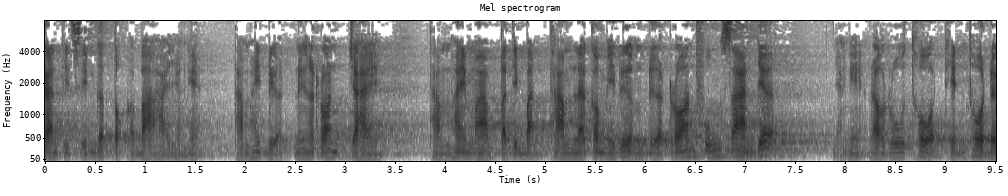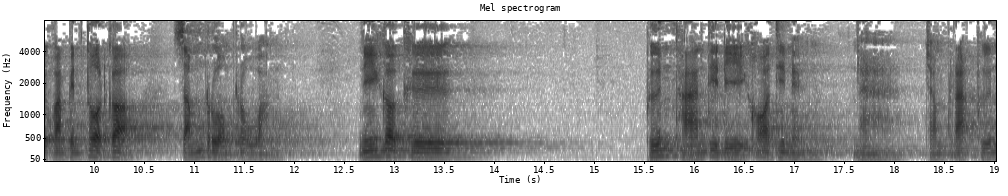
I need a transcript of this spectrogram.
การผิดศีลก็ตกอบายอย่างนี้ทำให้เดือดเนื้อร้อนใจทำให้มาปฏิบัติธรรมแล้วก็มีเรื่องเดือดร้อนฟุ้งซ่านเยอะ อย่างนี้เรารู้โทษเห็นโทษโดยความเป็นโทษก็สำรวมระวัง นี้ก็คือ พื้นฐานที่ดีข้อที่หนึ่งนะ ชำระพื้น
